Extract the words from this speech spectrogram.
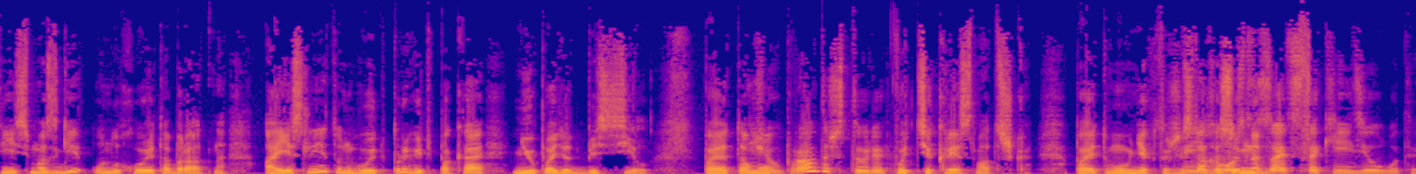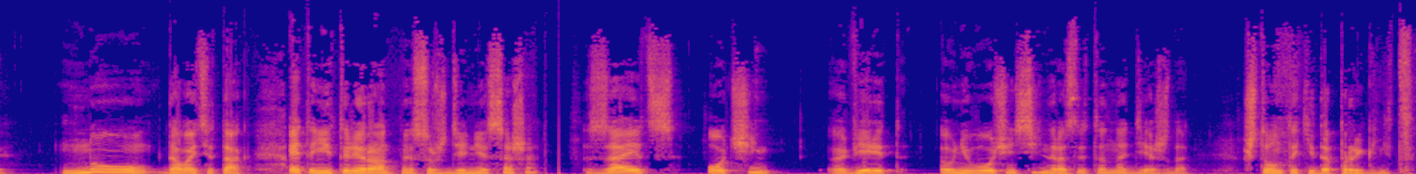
есть мозги, он уходит обратно. А если нет, он будет прыгать, пока не упадет без сил. Поэтому... Что, правда, что ли? Вот тебе крест, матушка. Поэтому в некоторых Я местах, особенно... зайцы такие идиоты. Ну, давайте так. Это нетолерантное суждение, Саша. Заяц очень э, верит у него очень сильно развита надежда, что он таки допрыгнет.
